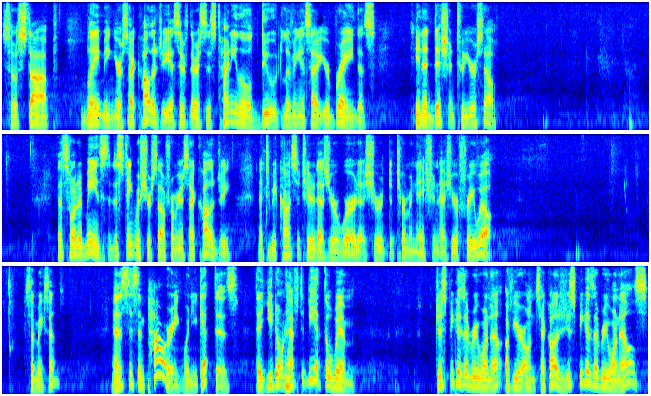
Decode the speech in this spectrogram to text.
So stop blaming your psychology as if there's this tiny little dude living inside your brain that's in addition to yourself. That's what it means to distinguish yourself from your psychology and to be constituted as your word, as your determination, as your free will. Does that make sense? And this is empowering when you get this, that you don't have to be at the whim. Just because everyone else, of your own psychology, just because everyone else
